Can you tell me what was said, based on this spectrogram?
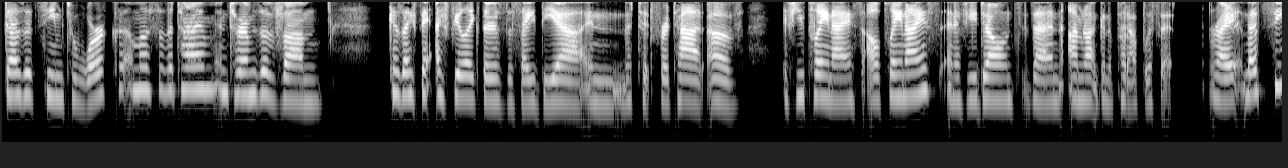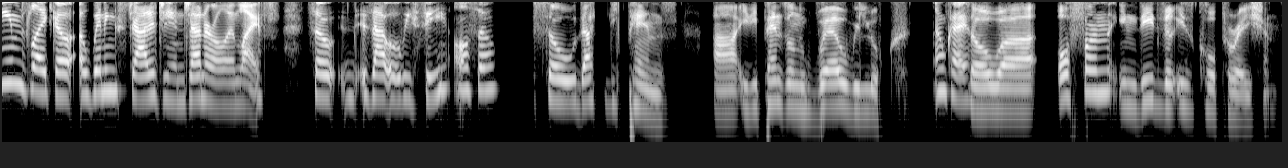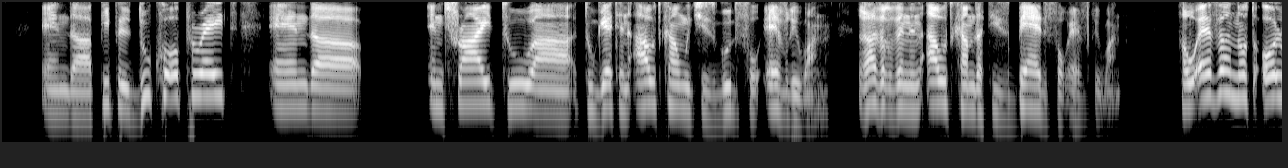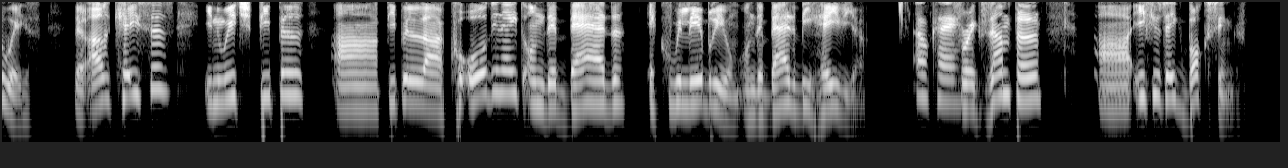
does it seem to work most of the time in terms of? Because um, I think I feel like there's this idea in the tit for tat of if you play nice, I'll play nice, and if you don't, then I'm not going to put up with it right? And that seems like a, a, winning strategy in general in life. So, is that what we see also? So, that depends. Uh, it depends on where we look. Okay. So, uh, often, indeed, there is cooperation, and uh, people do cooperate and uh, and try to uh, to get an outcome which is good for everyone, rather than an outcome that is bad for everyone. However, not always. There are cases in which people uh, people uh, coordinate on the bad equilibrium, on the bad behavior. Okay. For example, uh, if you take boxing,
